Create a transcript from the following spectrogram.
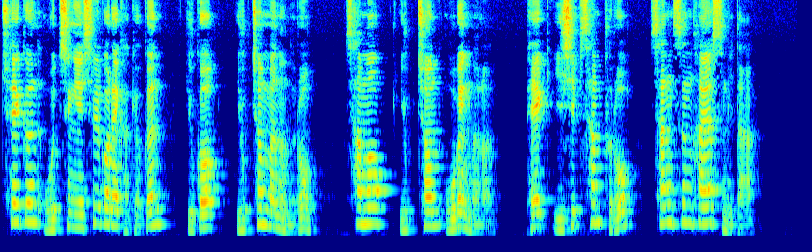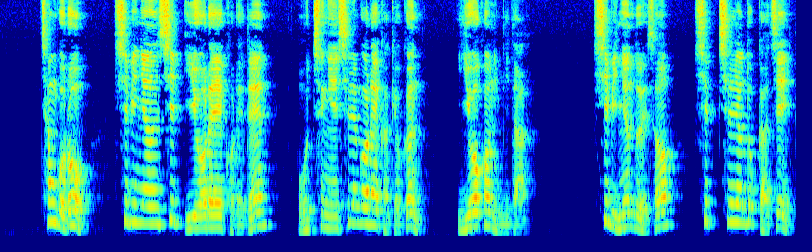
최근 5층의 실거래 가격은 6억 6천만 원으로 3억 6,500만 원, 123% 상승하였습니다. 참고로 12년 12월에 거래된 5층의 실거래 가격은 2억 원입니다. 12년도에서 17년도까지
